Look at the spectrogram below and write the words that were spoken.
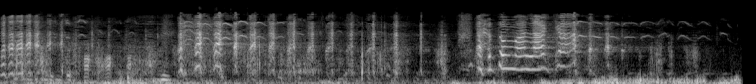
Ha ha ha ha!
